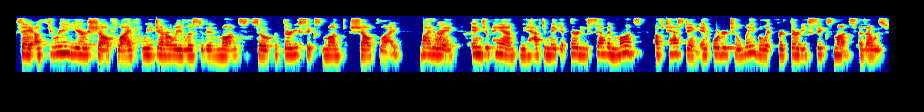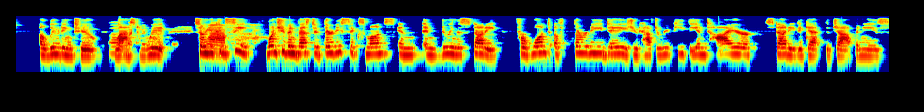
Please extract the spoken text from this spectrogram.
say, a three year shelf life, we generally list it in months. So a 36 month shelf life. By the right. way, in Japan, we'd have to make it 37 months of testing in order to label it for 36 months, as I was alluding to oh last week. So wow. you can see once you've invested 36 months in, in doing this study, for want of 30 days, you'd have to repeat the entire study to get the Japanese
